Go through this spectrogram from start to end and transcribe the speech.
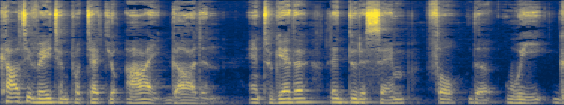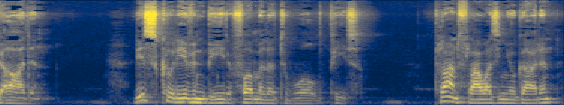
Cultivate and protect your I garden, and together let's do the same for the we garden. This could even be the formula to world peace. Plant flowers in your garden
